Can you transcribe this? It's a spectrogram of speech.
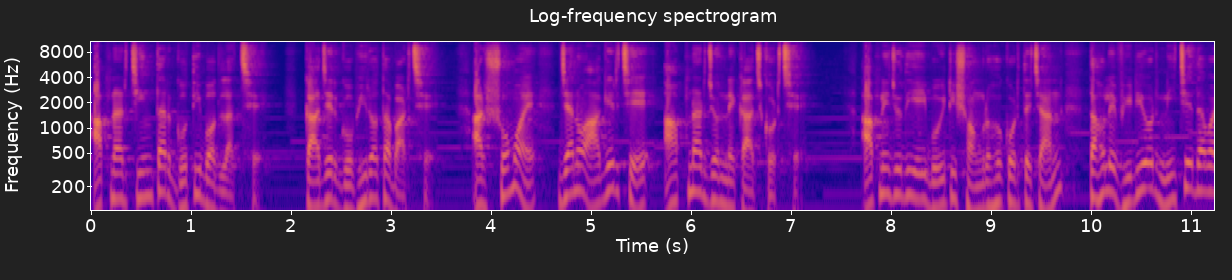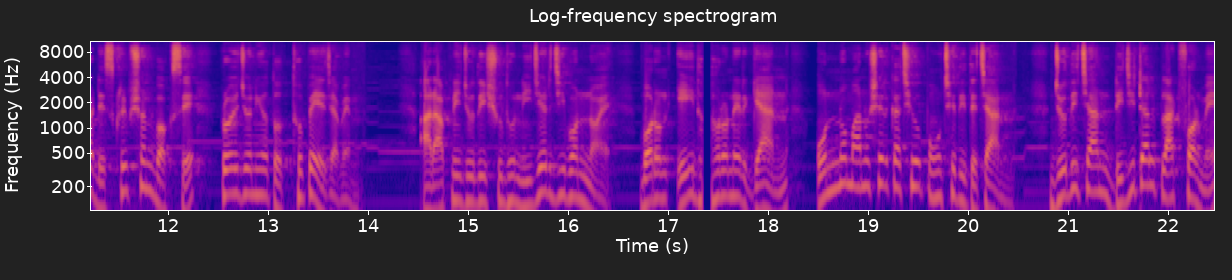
আপনার চিন্তার গতি বদলাচ্ছে, কাজের গভীরতা বাড়ছে। আর সময় যেন আগের চেয়ে আপনার জন্যে কাজ করছে। আপনি যদি এই বইটি সংগ্রহ করতে চান, তাহলে ভিডিওর নিচে দেওয়া ডেসক্রিপশন বক্সে প্রয়োজনীয় তথ্য পেয়ে যাবেন। আর আপনি যদি শুধু নিজের জীবন নয়, বরং এই ধরনের জ্ঞান অন্য মানুষের কাছেও পৌঁছে দিতে চান, যদি চান ডিজিটাল প্ল্যাটফর্মে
